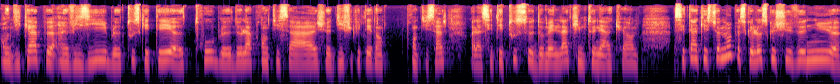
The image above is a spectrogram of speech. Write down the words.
handicap invisible, tout ce qui était trouble de l'apprentissage, difficulté dans Voilà, c'était tout ce domaine-là qui me tenait à cœur. C'était un questionnement parce que lorsque je suis venue euh,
